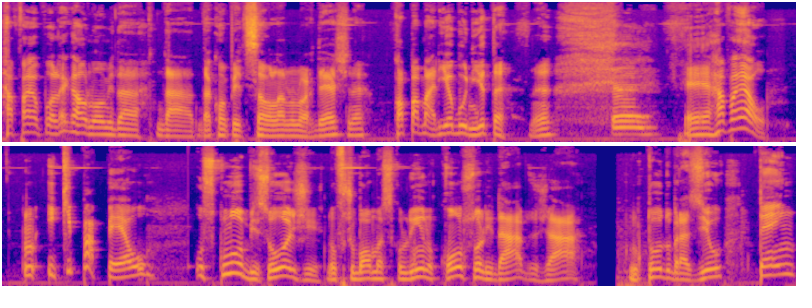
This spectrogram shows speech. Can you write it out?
Rafael, pô, legal o nome da, da, da competição lá no Nordeste, né? Copa Maria Bonita, né? É... É, Rafael, e que papel os clubes hoje, no futebol masculino, consolidados já em todo o Brasil, têm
